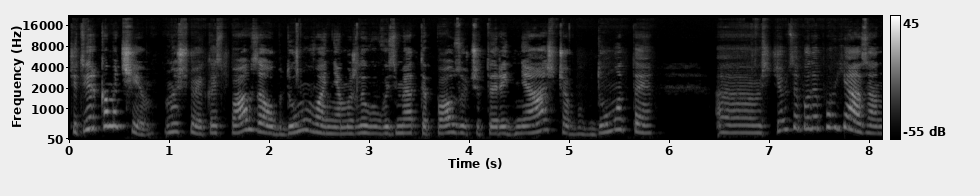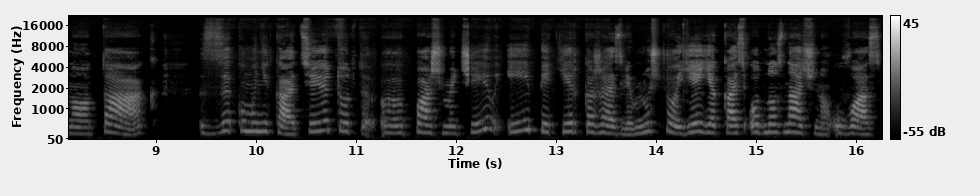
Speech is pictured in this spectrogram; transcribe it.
четвірка мечів. Ну що, якась пауза, обдумування, можливо, візьмете паузу в 4 дня, щоб обдумати, е, з чим це буде пов'язано. Так, з комунікацією тут е, паш мечів і п'ятірка жезлів. Ну що, є якась однозначно у вас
